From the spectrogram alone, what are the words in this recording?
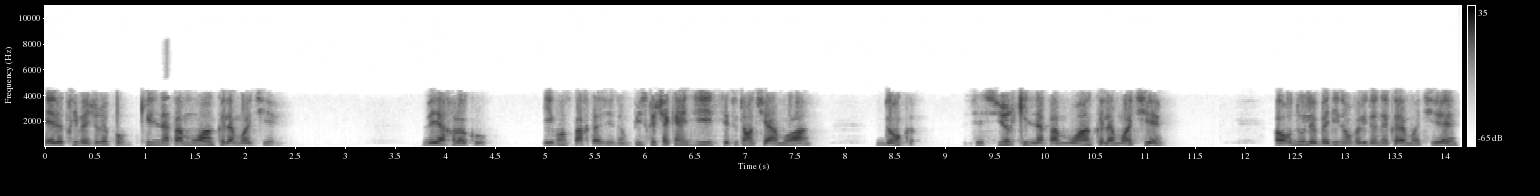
et l'autre il va jurer pour qu'il n'a pas moins que la moitié. Ils vont se partager. Donc puisque chacun dit c'est tout entier à moi, donc c'est sûr qu'il n'a pas moins que la moitié. Or nous, le Bedin, on va lui donner que la moitié,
